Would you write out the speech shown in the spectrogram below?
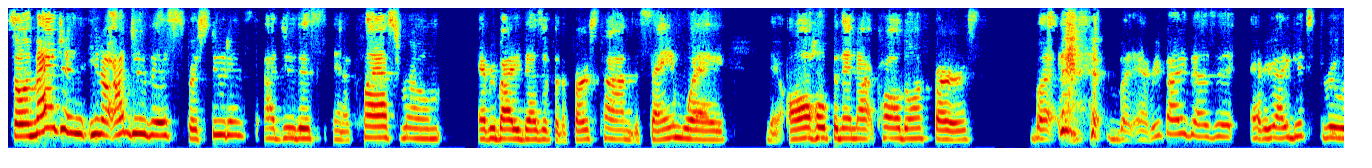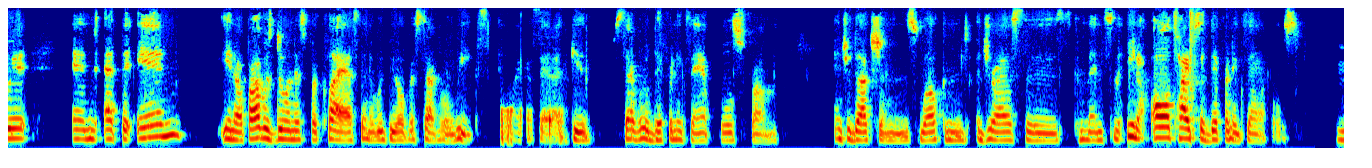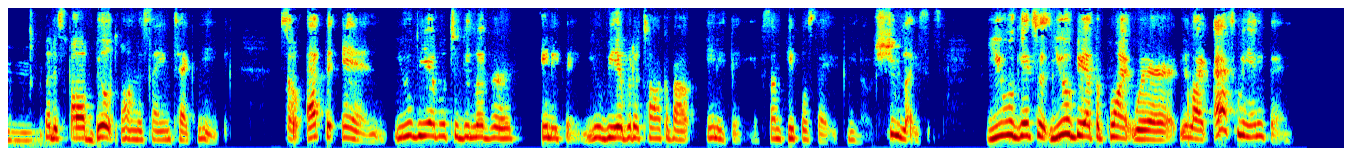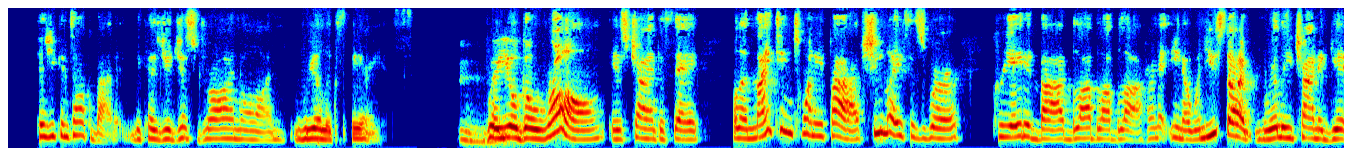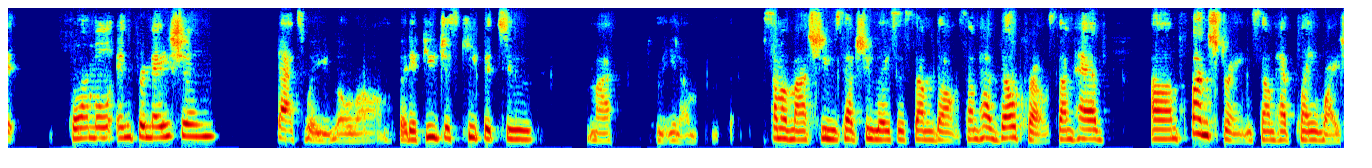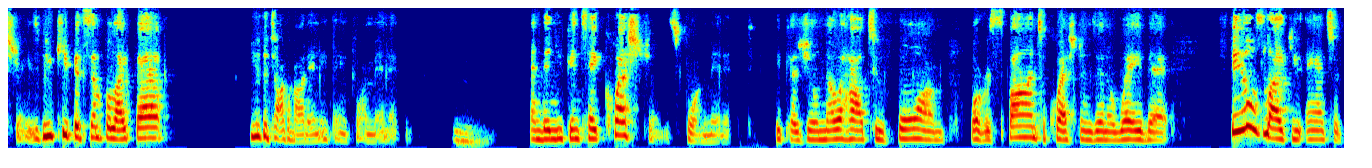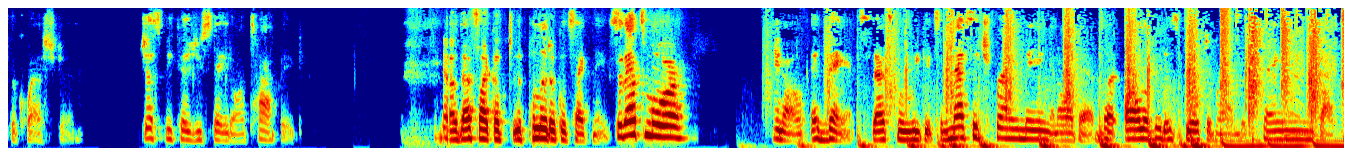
So imagine, you know, I do this for students, I do this in a classroom. Everybody does it for the first time the same way. They're all hoping they're not called on first, but but everybody does it. Everybody gets through it, and at the end, you know, if I was doing this for class, then it would be over several weeks. Like I said, I'd give several different examples from introductions, welcome addresses, commencement, you know, all types of different examples. Mm-hmm. But it's all built on the same technique. So at the end, you'll be able to deliver anything. You'll be able to talk about anything. If some people say, you know, shoelaces, you will get to, you'll be at the point where you're like, ask me anything because you can talk about it because you're just drawing on real experience. Mm-hmm. Where you'll go wrong is trying to say, well, in 1925, shoelaces were created by blah, blah, blah. Her, you know, when you start really trying to get formal information, that's where you go wrong. But if you just keep it to my, you know, some of my shoes have shoelaces, some don't. Some have Velcro, some have um, fun strings, some have plain white strings. If you keep it simple like that, you can talk about anything for a minute. Mm. And then you can take questions for a minute because you'll know how to form or respond to questions in a way that feels like you answered the question just because you stayed on topic. You know, that's like a, a political technique. So that's more, you know, advanced. That's when we get to message framing and all that. But all of it is built around the same back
